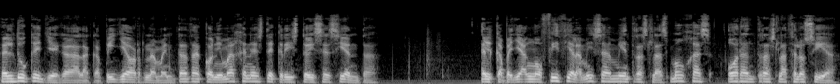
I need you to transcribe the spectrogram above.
el duque llega a la capilla ornamentada con imágenes de Cristo y se sienta. El capellán oficia la misa mientras las monjas oran tras la celosía.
